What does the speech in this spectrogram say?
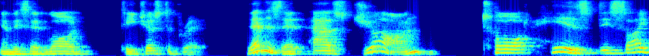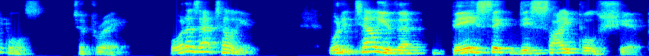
And they said, Lord, teach us to pray. Then they said, as John taught his disciples to pray. What does that tell you? Would it tell you that basic discipleship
